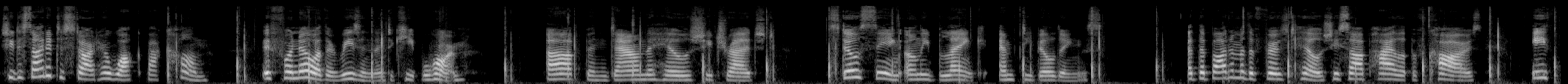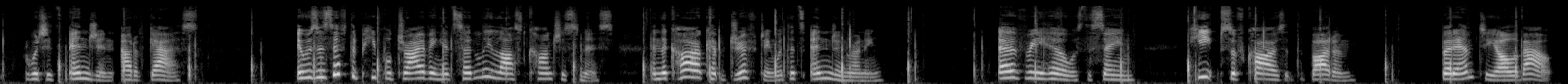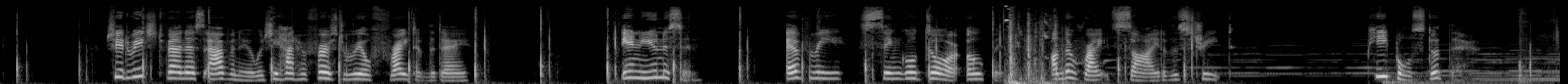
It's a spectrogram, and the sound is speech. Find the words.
She decided to start her walk back home if for no other reason than to keep warm. Up and down the hills she trudged, still seeing only blank, empty buildings. At the bottom of the first hill she saw a pileup of cars, each with its engine out of gas. It was as if the people driving had suddenly lost consciousness, and the car kept drifting with its engine running. Every hill was the same, heaps of cars at the bottom, but empty all about. She had reached Van Ness Avenue when she had her first real fright of the day. In unison, every single door opened on the right side of the street. People stood there,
